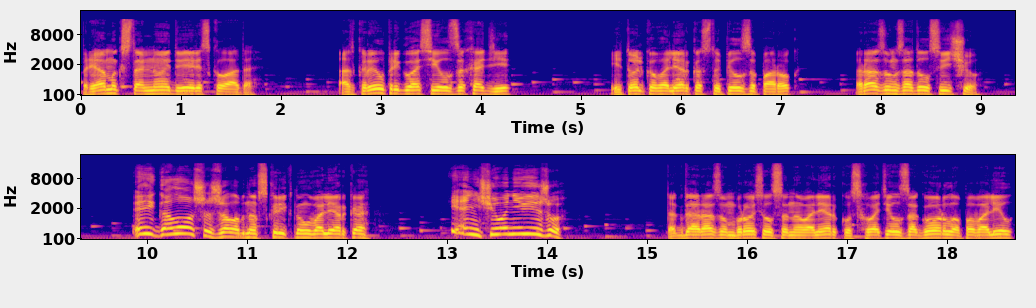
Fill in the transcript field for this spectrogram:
прямо к стальной двери склада. Открыл, пригласил «Заходи». И только Валерка ступил за порог, разум задул свечу. «Эй, галоша!» – жалобно вскрикнул Валерка – «Я ничего не вижу!» Тогда разум бросился на Валерку, схватил за горло, повалил.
